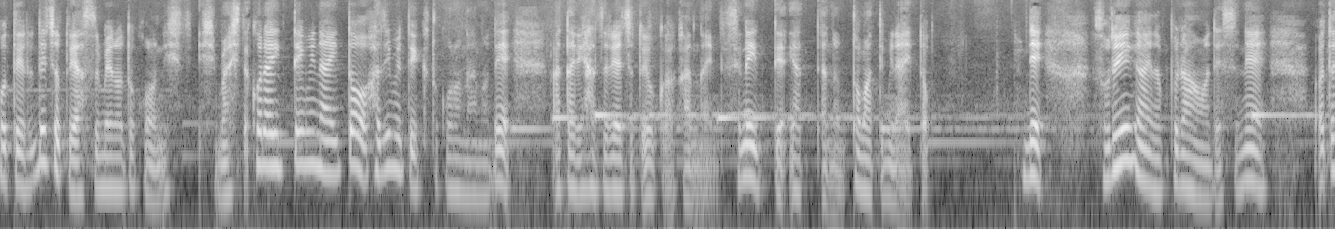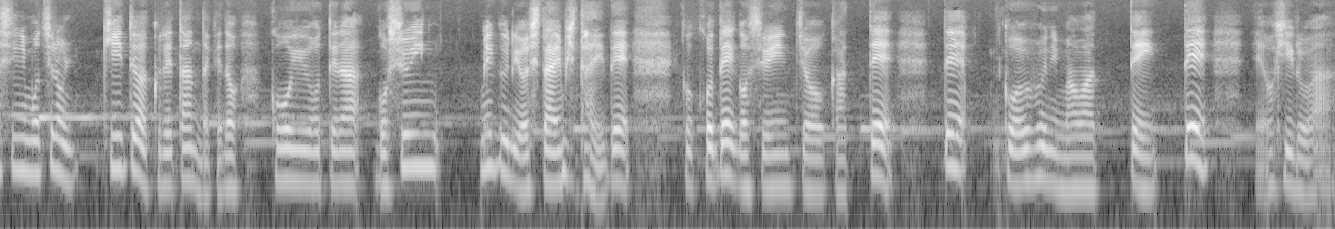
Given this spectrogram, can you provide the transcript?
ホテルでちょっと安めのところにしましたこれは行ってみないと初めて行くところなので当たり外れはちょっとよくわかんないんですよね行ってやあの泊まってみないと。でそれ以外のプランはですね私にもちろん聞いてはくれたんだけどこういうお寺御朱印巡りをしたいみたいでここで御朱印帳を買ってでこういうふうに回っていってお昼は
